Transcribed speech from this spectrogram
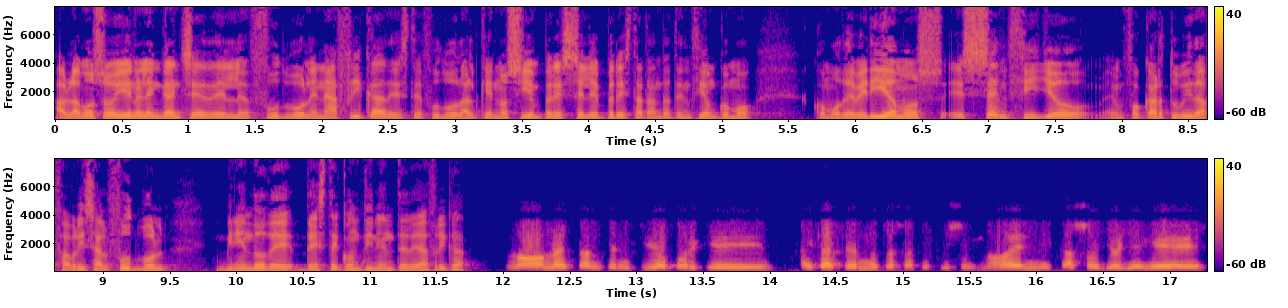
Hablamos hoy en el enganche del fútbol en África, de este fútbol al que no siempre se le presta tanta atención como, como deberíamos. ¿Es sencillo enfocar tu vida, Fabriz, al fútbol viniendo de, de este continente, de África? No, no es tan sencillo porque hay que hacer muchos sacrificios, ¿no? En mi caso yo llegué,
